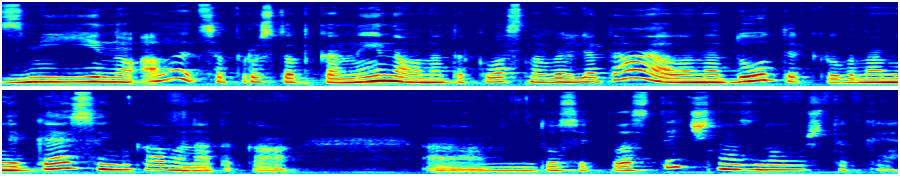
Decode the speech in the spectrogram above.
зміїну, але це просто тканина, вона так класно виглядає, але на дотик вона м'якесенька, вона така досить пластична знову ж таки.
